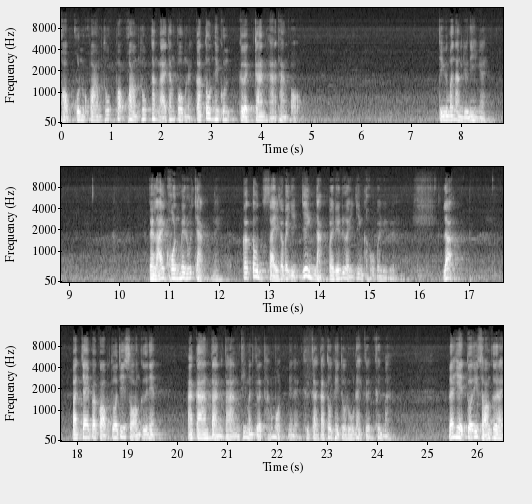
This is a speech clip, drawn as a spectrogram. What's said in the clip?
ขอบคุณความทุกข์เพราะความทุกข์ทั้งหลายทั้งปวงเนี่ยกระตุ้นให้คุณเกิดการหาทางออกจริงมานั่งอยู่นี่ไง แต่หลายคนไม่รู้จักไงก็ต้นใส่เข้าไปอีกยิ่งหนักไปเรื่อยๆยิ่งเข้าไปเรื่อยๆ และ ปัจจัยประกอบตัวที่สองคือเนี่ยอาการต่างๆที่มันเกิดทั้งหมดนี่แหละคือการกระตุ้นให้ตัวรู้ได้เกิดขึ้นมา และเหตุตัวที่สองคืออะไร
